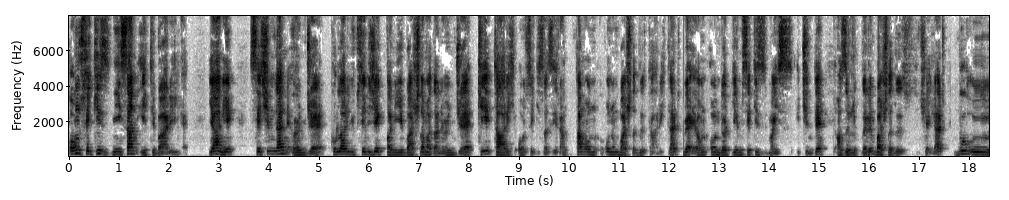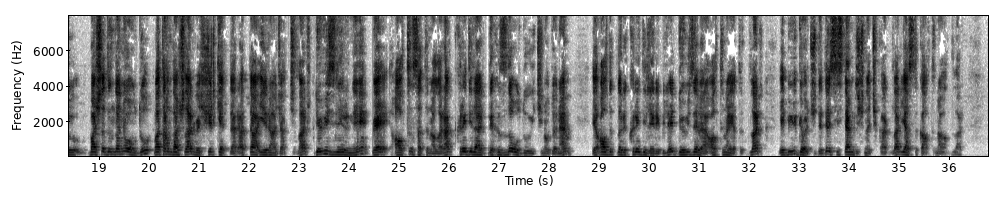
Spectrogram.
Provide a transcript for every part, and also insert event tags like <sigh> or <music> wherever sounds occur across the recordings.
18 Nisan itibariyle yani seçimden önce kurlar yükselecek paniği başlamadan önce ki tarih 18 Haziran tam on, onun başladığı tarihler ve 14-28 Mayıs içinde hazırlıkların başladığı şeyler. Bu e, başladığında ne oldu? Vatandaşlar ve şirketler hatta ihracatçılar dövizlerini ve altın satın alarak kredilerde hızlı olduğu için o dönem e, aldıkları kredileri bile dövize ve altına yatırdılar ve büyük ölçüde de sistem dışına çıkardılar, yastık altına aldılar.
